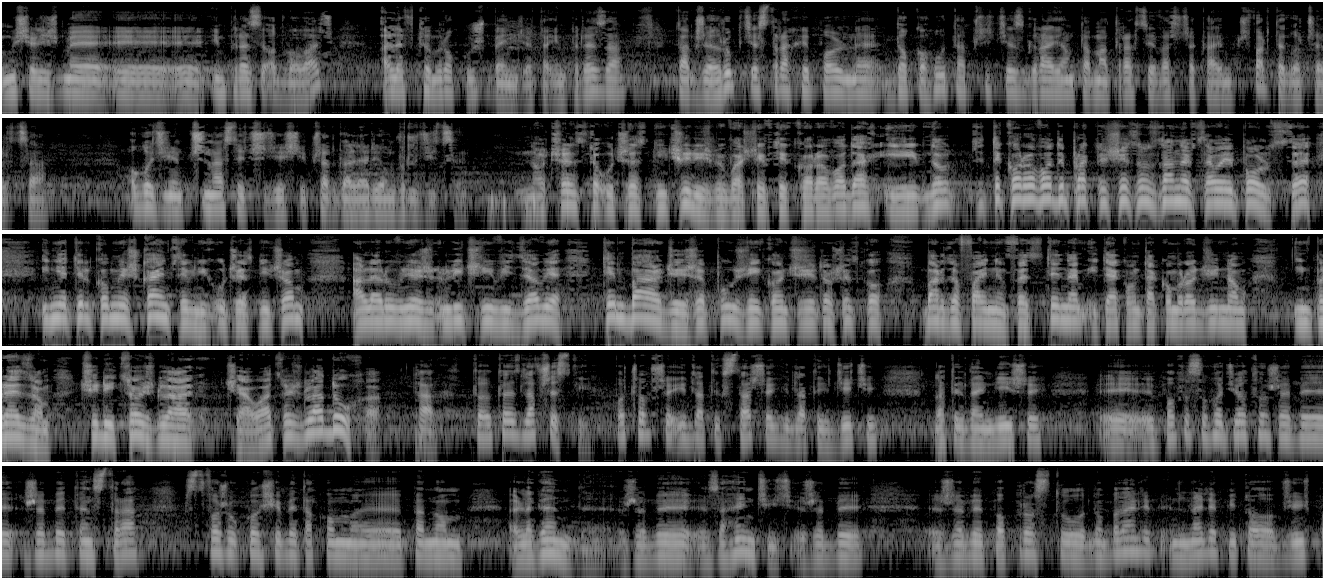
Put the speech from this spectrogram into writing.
Musieliśmy y, y, imprezę odwołać, ale w tym roku już będzie ta impreza. Także róbcie strachy polne, do Kochuta przyjdźcie zgrają, tam atrakcje Was czekają 4 czerwca o godzinie 13.30 przed galerią w Rudzicy. No, często uczestniczyliśmy właśnie w tych korowodach i no, te korowody praktycznie są znane w całej Polsce i nie tylko mieszkańcy w nich uczestniczą, ale również liczni widzowie. Tym bardziej, że później kończy się to wszystko bardzo fajnym festynem i taką taką rodzinną imprezą, czyli coś dla ciała, coś dla ducha. Tak, to, to jest dla wszystkich. Począwszy i dla tych starszych, i dla tych dzieci, dla tych najmniejszych. Yy, Po prostu chodzi o to, żeby, żeby ten strach stworzył koło siebie taką e, pewną legendę, żeby zachęcić, żeby, żeby po prostu, no bo najlepiej, najlepiej to wziąć,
